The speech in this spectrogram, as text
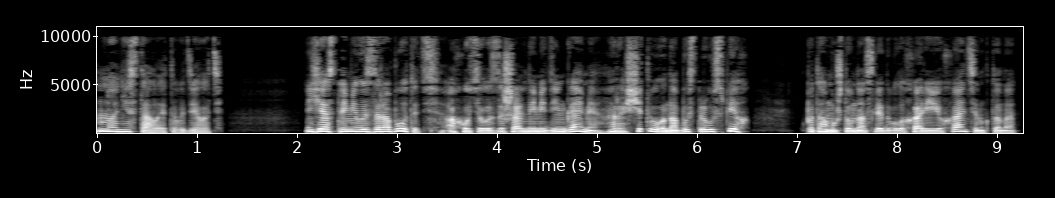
но не стала этого делать. Я стремилась заработать, охотилась за шальными деньгами, рассчитывала на быстрый успех, потому что унаследовала Харрию Хантингтона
